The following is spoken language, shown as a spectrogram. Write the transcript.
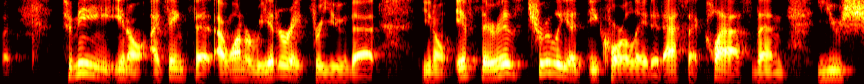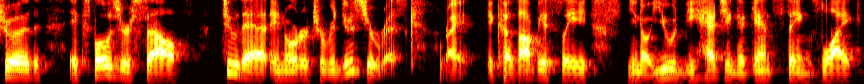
But to me, you know, I think that I want to reiterate for you that you know, if there is truly a decorrelated asset class, then you should expose yourself to that in order to reduce your risk, right? Because obviously, you know, you would be hedging against things like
